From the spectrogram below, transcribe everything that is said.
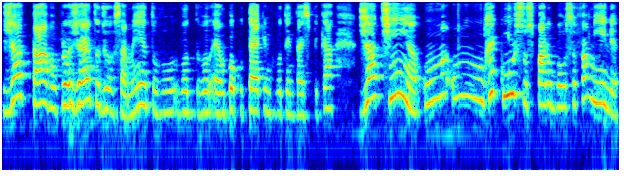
já estava, o projeto de orçamento, vou, vou, é um pouco técnico, vou tentar explicar, já tinha uma, um recursos para o Bolsa Família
